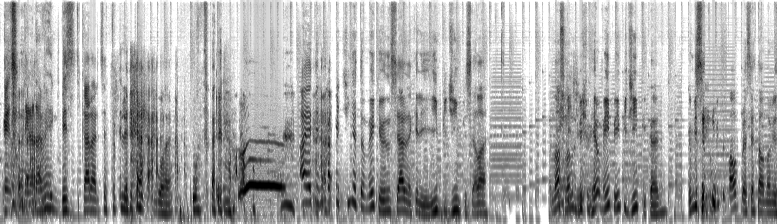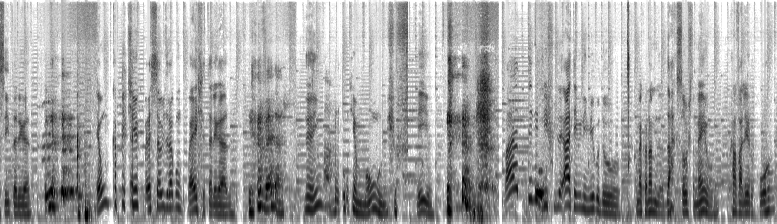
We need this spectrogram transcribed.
Esse cara, velho, imbecil. Caralho, você foi filho da porra. Ah, é, teve o Capetinha também que anunciaram naquele Imp Jimp, sei lá. Nossa, o nome do bicho realmente é Imp Jimp, cara. Eu me sinto muito mal por acertar o nome assim, tá ligado? É um capetinha que parece sair de Dragon Quest, tá ligado? É verdade. Nem um Pokémon, um bicho feio. Mas teve bichos. Ah, tem o inimigo do. Como é que é o nome? Do Dark Souls também, o Cavaleiro Corvo.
